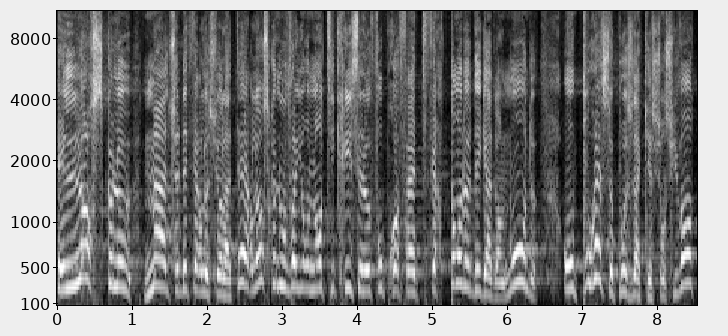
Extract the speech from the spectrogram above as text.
Et lorsque le mal se déferle sur la terre, lorsque nous voyons l'Antichrist et le faux prophète faire tant de dégâts dans le monde, on pourrait se poser la question suivante,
